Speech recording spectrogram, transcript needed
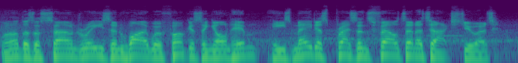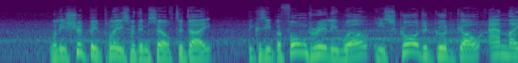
Well, there's a sound reason why we're focusing on him. He's made his presence felt in attack, Stewart. Well, he should be pleased with himself today. because he performed really well, he scored a good goal, and they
